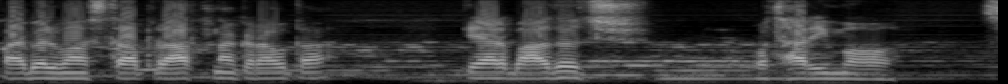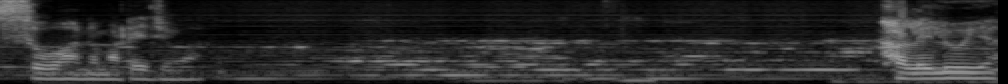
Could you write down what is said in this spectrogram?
બાઇબલ વાંચતા, પ્રાર્થના કરાવતા, ત્યારબાદ જ પથારીમાં સુવાના માટે જવાનું. હાલેલુયા.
